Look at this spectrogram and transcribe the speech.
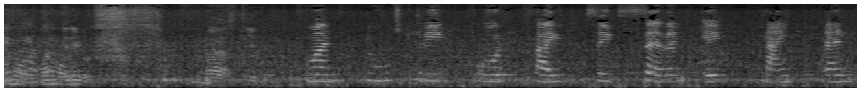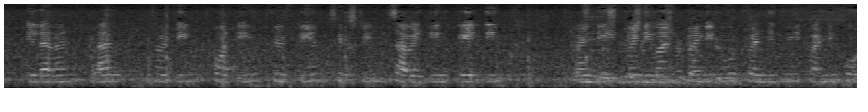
One more, one more. Very good. बस ठीक है One, two, three, four, five, six, seven, eight, nine, ten, eleven, twelve, thirteen, fourteen, fifteen, sixteen, seventeen, eighteen, twenty, twenty-one, twenty-two, twenty-three, twenty-four,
